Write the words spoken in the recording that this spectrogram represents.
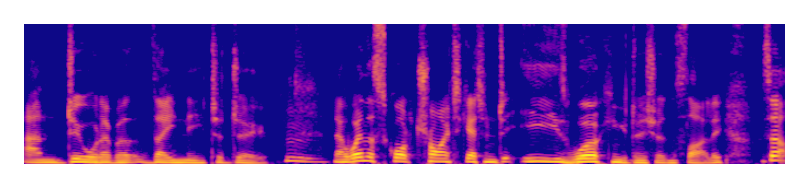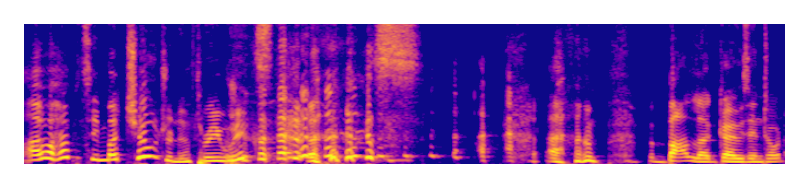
and do whatever they need to do. Now, when the squad tried to get him to ease working conditions slightly, I said, "Oh, I haven't seen my children in three weeks." um, but Butler goes into an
